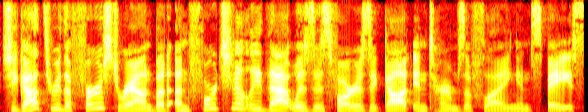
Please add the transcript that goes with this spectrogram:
She got through the first round, but unfortunately, that was as far as it got in terms of flying in space.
